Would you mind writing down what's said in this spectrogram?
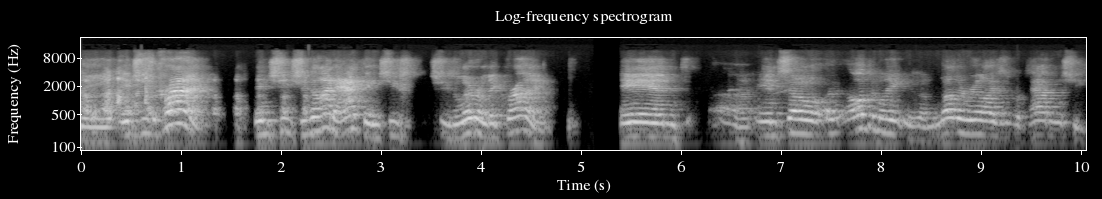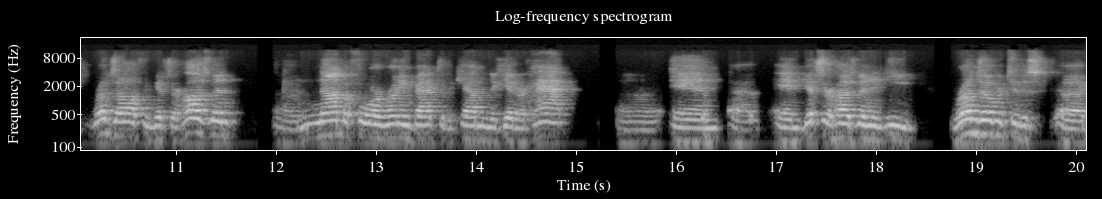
the, and she's crying. And she, she's not acting, she's, she's literally crying. And uh, and so uh, ultimately, the mother realizes what's happened. She runs off and gets her husband, uh, not before running back to the cabin to get her hat, uh, and uh, and gets her husband. And he runs over to this uh,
